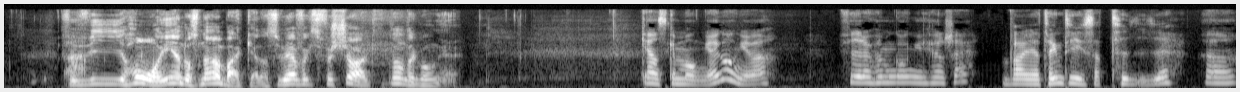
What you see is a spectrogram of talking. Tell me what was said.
För vi har ju ändå snöbackar, så vi har faktiskt försökt ett antal gånger. Ganska många gånger va? Fyra, fem gånger kanske? Va, jag tänkte gissa tio. Ja.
